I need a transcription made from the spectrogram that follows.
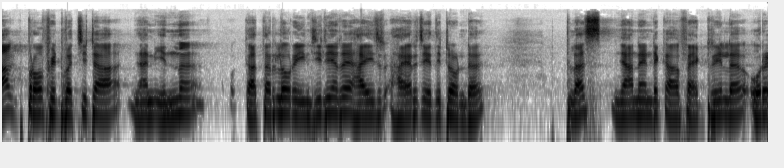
ആ പ്രോഫിറ്റ് വച്ചിട്ടാണ് ഞാൻ ഇന്ന് ഖത്തറിൽ ഒരു എഞ്ചിനീയറെ ഹയർ ഹയർ ചെയ്തിട്ടുണ്ട്. പ്ലസ് ഞാൻ എന്റെ ഫാക്ടറിയിൽ ഒരു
